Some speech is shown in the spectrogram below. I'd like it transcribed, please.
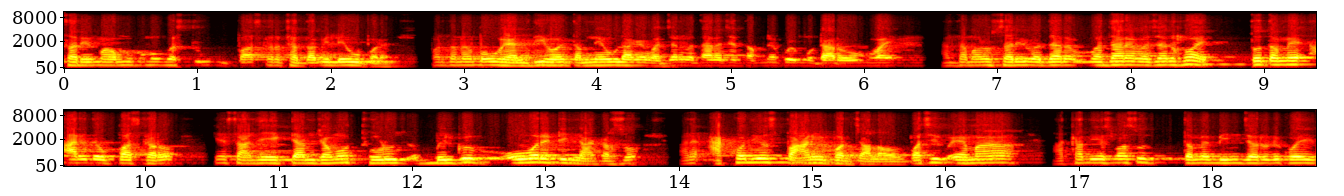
શરીરમાં અમુક અમુક વસ્તુ ઉપવાસ કરો છતાં બી લેવું પડે. પણ તમે બહુ હેલ્ધી હોય, તમને એવું લાગે વજન વધારે છે, તમને કોઈ મોટા રોગ હોય અને તમારું શરીર વધારે વધારે વજન હોય, તો તમે આ રીતે ઉપવાસ કરો. કે સાંજે એક ટાઈમ જમો, થોડું બિલકુલ ઓવર ઇટિંગ ના કરશો. અને આખો દિવસ પાણી પર ચલાવો. પછી એમાં આખા દિવસમાં શું, તમે બિનજરૂરી કોઈ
